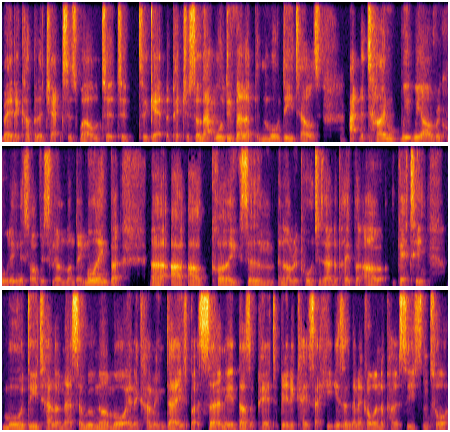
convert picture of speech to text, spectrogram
made a couple of checks as well to, to to get the picture. So that will develop in more details at the time. We, we are recording this obviously on Monday morning, but uh, our, our colleagues um, and our reporters at the paper are getting more detail on that. So we'll know more in the coming days. But certainly it does appear to be the case that he isn't going to go on the postseason tour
